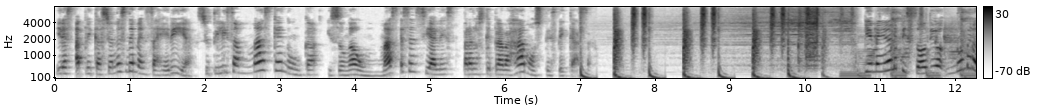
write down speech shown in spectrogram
y las aplicaciones de mensajería se utilizan más que nunca y son aún más esenciales para los que trabajamos desde casa. Bienvenido al episodio número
